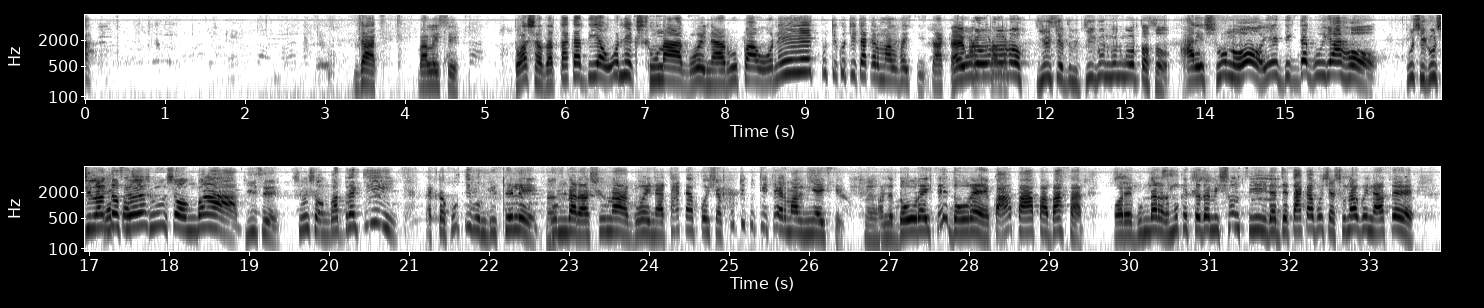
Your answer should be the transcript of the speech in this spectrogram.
যাক ভালো হয়েছে দশ হাজার টাকা দিয়া অনেক সোনা গয়না রূপা অনেক কোটি কোটি টাকার মাল পাইছি। কি হইছে তুমি? কি গুনগুন করতাছো? আরে শুনো এই দিকটা গুইরা হ। খুশি খুশি লাগতাছে? সুসংবাদ। কিছে সুসংবাদটা কি? একটা প্রতিবন্ধী ছেলে গুন্ডারা সোনা গয়না টাকা পয়সা কোটি কোটি টাকার মাল নিয়ে আইছে। হ্যাঁ। মানে দৌড়াইছে দৌড়ায় পা পা পা বাসার পরে গুন্ডার মুখে তো আমি শুনছি এটার যে টাকা পয়সা সোনা গয়না আছে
